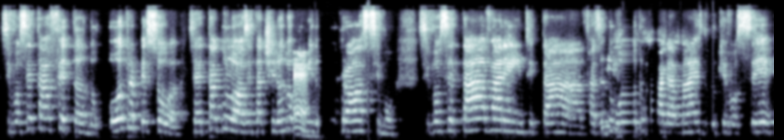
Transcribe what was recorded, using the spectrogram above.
Se você está afetando outra pessoa, você está gulosa e está tirando a É. comida do próximo, se você está avarento e está fazendo o outro pagar mais do que você,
